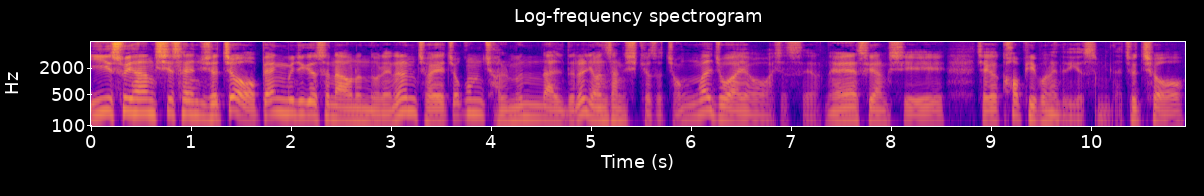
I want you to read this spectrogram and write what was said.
이수향 씨 사연 주셨죠? 백뮤직에서 나오는 노래는 저의 조금 젊은 날들을 연상시켜서 정말 좋아요 하셨어요. 네, 수향 씨. 제가 커피 보내드리겠습니다. 좋죠?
